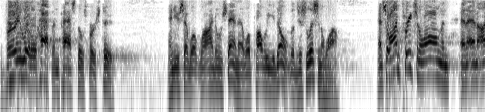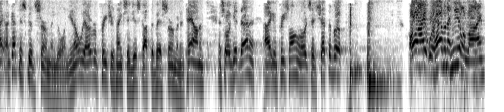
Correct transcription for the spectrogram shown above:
Very little happened past those first two. And you say, well, well, I don't understand that. Well, probably you don't, but just listen a while. And so I'm preaching along, and and and I, I got this good sermon going. You know, every preacher thinks they just got the best sermon in town, and, and so I get done, and I preach along. The Lord said, "Shut the book." All right, we're having a healing line.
